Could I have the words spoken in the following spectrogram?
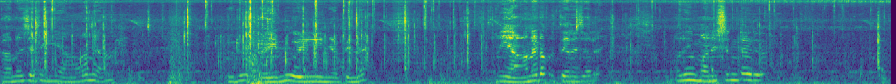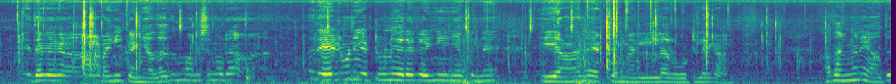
കാരണം ആന ഒരു ടൈം കഴിഞ്ഞ് കഴിഞ്ഞാൽ പിന്നെ ഈ ആനയുടെ പ്രത്യേകത വെച്ചാൽ അത് മനുഷ്യന്റെ ഒരു ഇതൊക്കെ അടങ്ങിക്കഴിഞ്ഞാൽ അതായത് മനുഷ്യനൊരു ഒരു ഏഴ് മണി എട്ട് മണി വരെ കഴിഞ്ഞ് കഴിഞ്ഞാൽ പിന്നെ ഈ ആനയൊക്കെ മെല്ലെ റോട്ടിലേക്ക് ഇറങ്ങും. അതങ്ങനെയാണ് അത്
